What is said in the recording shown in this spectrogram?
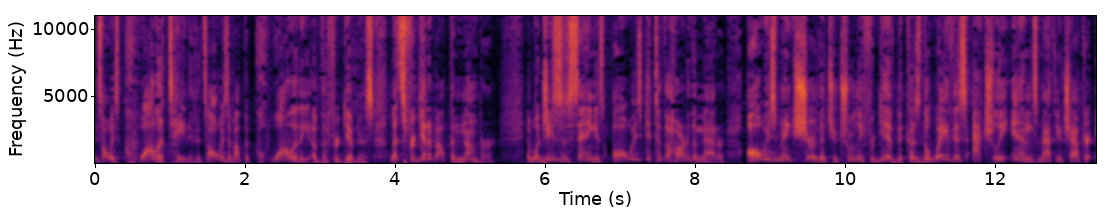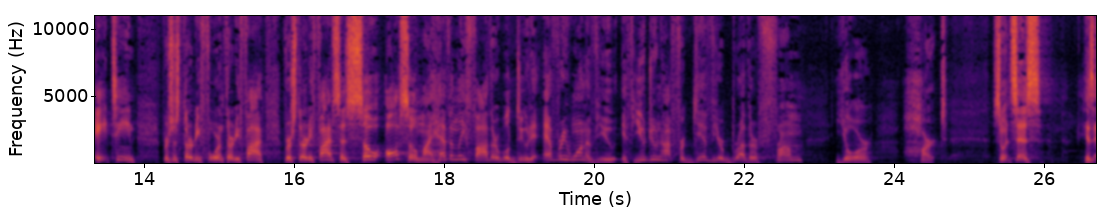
it's always qualitative. It's always about the quality of the forgiveness. Let's forget about the number. And what Jesus is saying is always get to the heart of the matter. Always make sure that you truly forgive because the way this actually ends, Matthew chapter 18, verses 34 and 35. Verse 35 says, So also my heavenly Father will do to every one of you if you do not forgive your brother from your heart. So it says, his,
